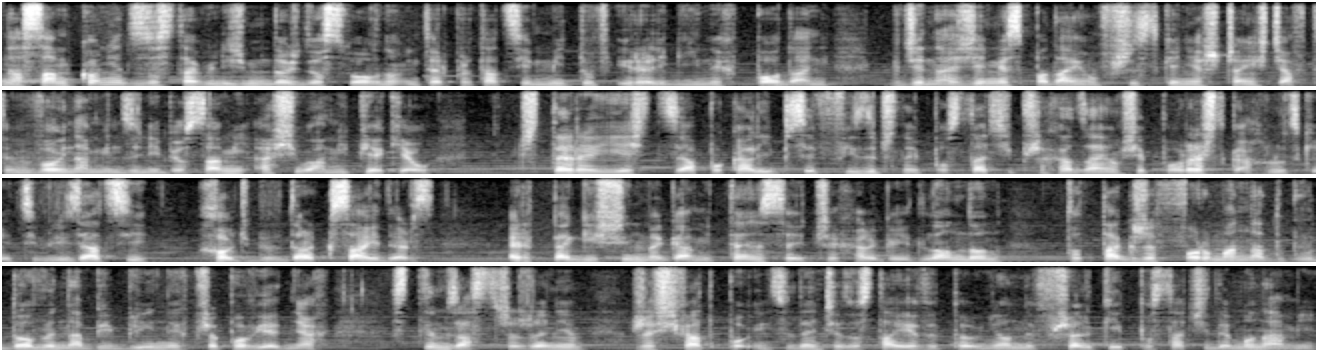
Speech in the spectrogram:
Na sam koniec zostawiliśmy dość dosłowną interpretację mitów i religijnych podań, gdzie na ziemię spadają wszystkie nieszczęścia, w tym wojna między niebiosami a siłami piekieł. Czterej jeźdźcy apokalipsy w fizycznej postaci przechadzają się po resztkach ludzkiej cywilizacji, choćby w Darksiders. RPG Shin Megami Tensei czy Hellgate London to także forma nadbudowy na biblijnych przepowiedniach, z tym zastrzeżeniem, że świat po incydencie zostaje wypełniony wszelkiej postaci demonami.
